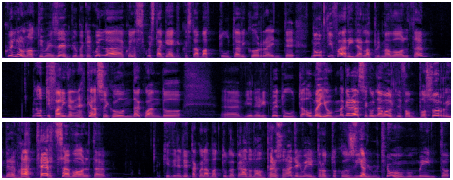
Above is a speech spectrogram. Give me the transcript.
quello è un ottimo esempio perché quella, quella, questa gag, questa battuta ricorrente non ti fa ridere la prima volta, non ti fa ridere neanche la seconda quando... Eh, viene ripetuta, o meglio, magari la seconda volta ti fa un po' sorridere, ma la terza volta che viene detta quella battuta, peraltro da un personaggio che viene introdotto così all'ultimo momento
